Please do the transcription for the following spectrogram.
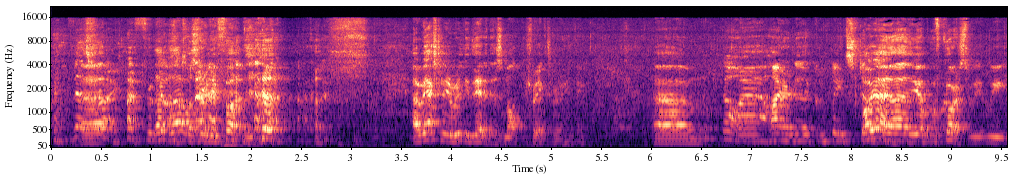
That's Uh, right. I That, forgot. that was really fun. and we actually really did it. It's not tricked or anything. Um, No, I hired a complete stunt. oh yeah, yeah, of course. We, we,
